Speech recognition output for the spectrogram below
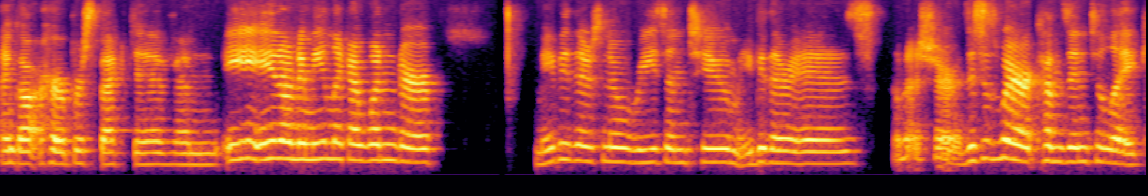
and got her perspective, and you know what I mean. Like, I wonder, maybe there's no reason to, maybe there is. I'm not sure. This is where it comes into like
